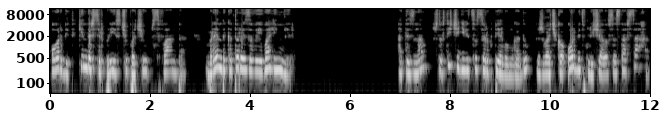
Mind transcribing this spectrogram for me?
Орбит, Киндер-сюрприз, Чупа-чупс, Фанта – бренды, которые завоевали мир. А ты знал, что в 1941 году жвачка Орбит включала в состав сахар?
